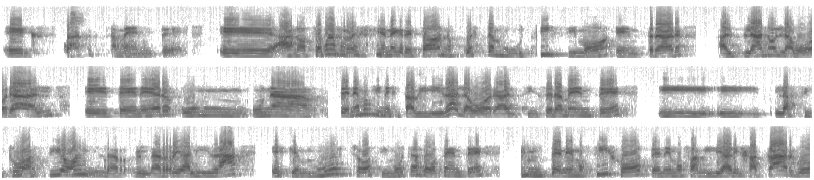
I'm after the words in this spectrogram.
Exactamente. a nosotros recién egresados nos cuesta muchísimo entrar al plano laboral, eh, tener un, una, tenemos inestabilidad laboral, sinceramente, y, la situación, la, la realidad es que muchos y muchas docentes tenemos hijos, tenemos familiares a cargo,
